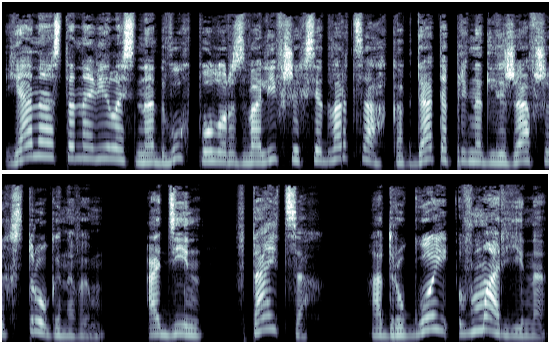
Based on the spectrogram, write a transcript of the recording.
Яна остановилась на двух полуразвалившихся дворцах, когда-то принадлежавших Строгановым. Один в Тайцах, а другой в Марьино.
